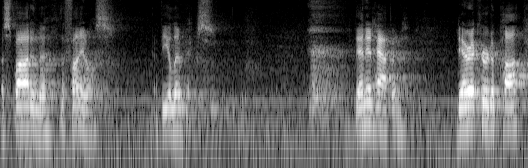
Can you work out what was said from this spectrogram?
a spot in the, the finals at the Olympics. Then it happened. Derek heard a pop.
